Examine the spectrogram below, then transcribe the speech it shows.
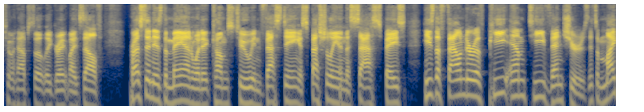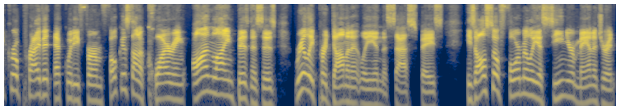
Doing absolutely great myself. Preston is the man when it comes to investing, especially in the SaaS space. He's the founder of PMT Ventures. It's a micro private equity firm focused on acquiring online businesses, really predominantly in the SaaS space. He's also formerly a senior manager at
